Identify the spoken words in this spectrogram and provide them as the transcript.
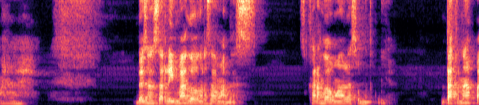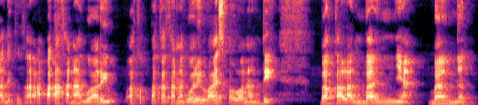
ah dan semester lima gue ngerasa males. Sekarang gue males banget kuliah. Entah kenapa gitu apakah karena gue apakah karena gue realize kalau nanti bakalan banyak banget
